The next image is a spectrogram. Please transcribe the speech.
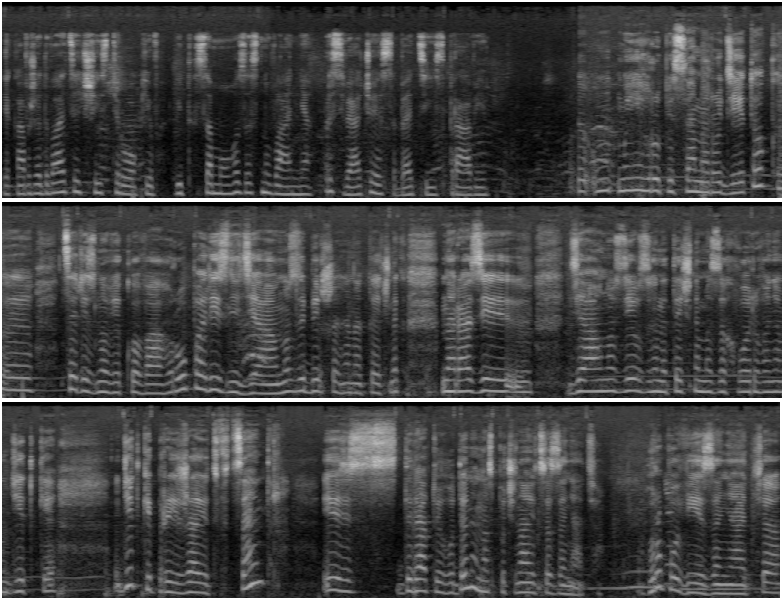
яка вже 26 років від самого заснування присвячує себе цій справі. У моїй групі семеро діток. Е, Це різновікова група, різні діагнози, більше генетичних. Наразі е, діагнозів з генетичними захворюванням дітки. Дітки приїжджають в центр, і з 9 години у нас починаються заняття. Групові заняття,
